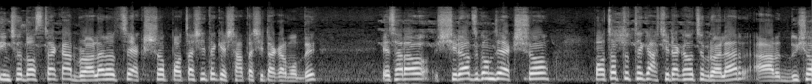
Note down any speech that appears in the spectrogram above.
তিনশো দশ টাকা আর ব্রয়লার হচ্ছে একশো পঁচাশি থেকে সাতাশি টাকার মধ্যে। এছাড়াও সিরাজগঞ্জে একশো পঁচাত্তর থেকে আশি টাকা হচ্ছে ব্রয়লার আর দুইশো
